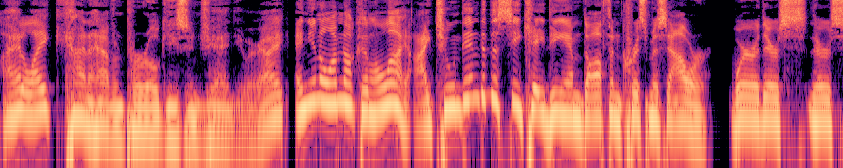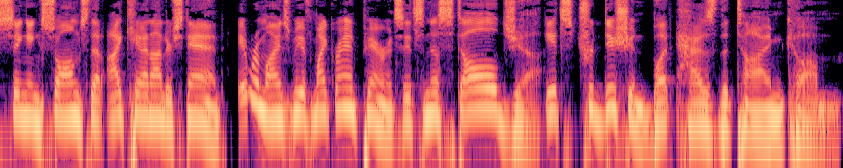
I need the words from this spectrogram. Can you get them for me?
I like kind of having pierogies in January. I, and you know, I'm not going to lie. I tuned into the CKDM Dauphin Christmas Hour where they're, they're singing songs that I can't understand. It reminds me of my grandparents. It's nostalgia. It's tradition, but has the time come?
